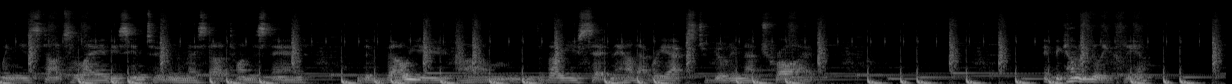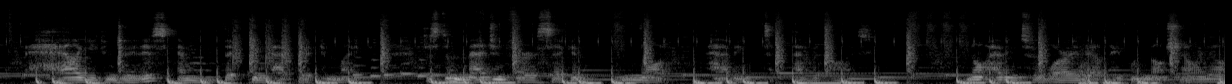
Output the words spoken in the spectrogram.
when you start to layer this into them and they start to understand the value, um, the value set and how that reacts to building that tribe, it becomes really clear how you can do this and the impact that it can make. Just imagine for a second not having to advertise, not having to worry about people not showing up,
